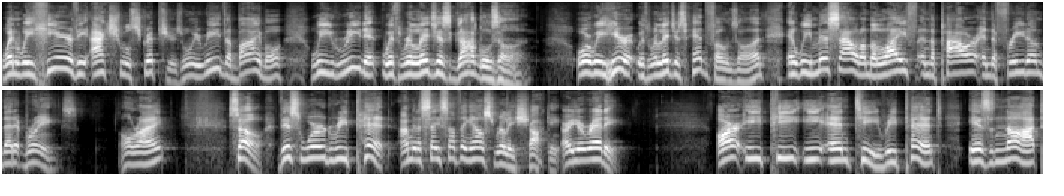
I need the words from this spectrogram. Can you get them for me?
when we hear the actual scriptures, when we read the Bible, we read it with religious goggles on, or we hear it with religious headphones on, and we miss out on the life and the power and the freedom that it brings. All right? So, this word repent, I'm going to say something else really shocking. Are you ready? R E P E N T, repent, is not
